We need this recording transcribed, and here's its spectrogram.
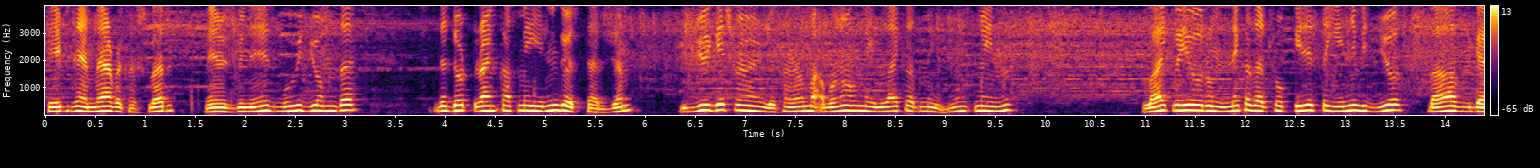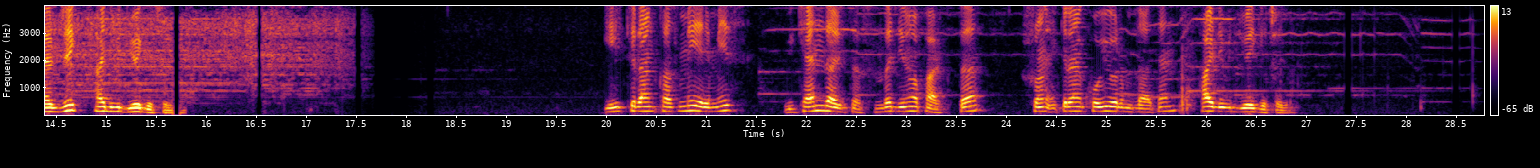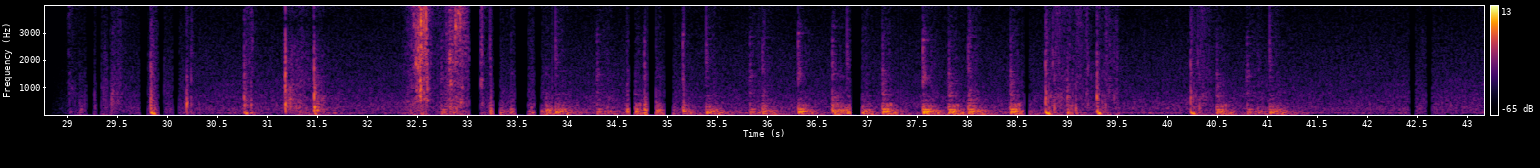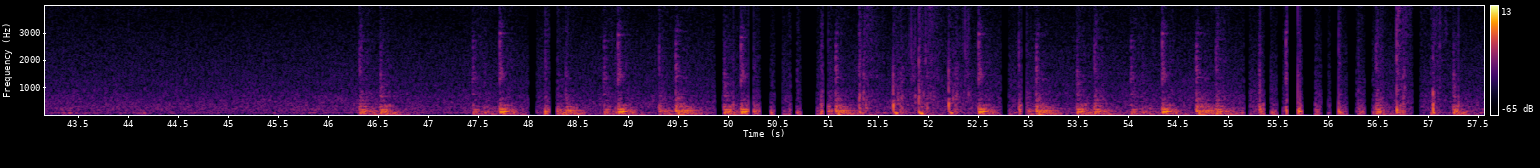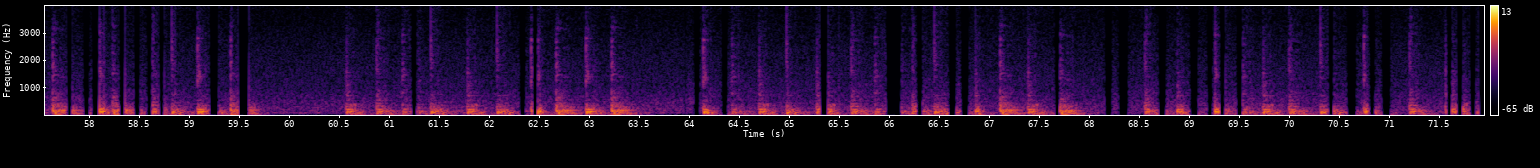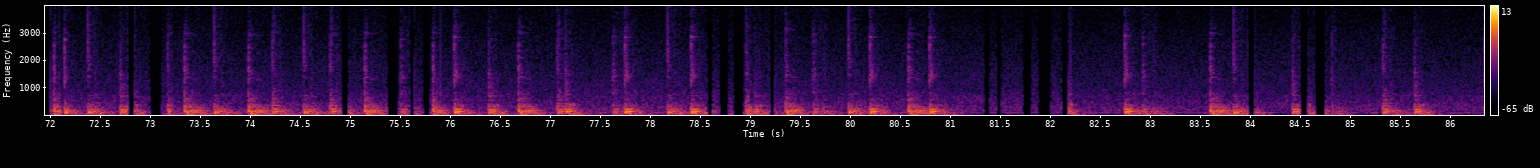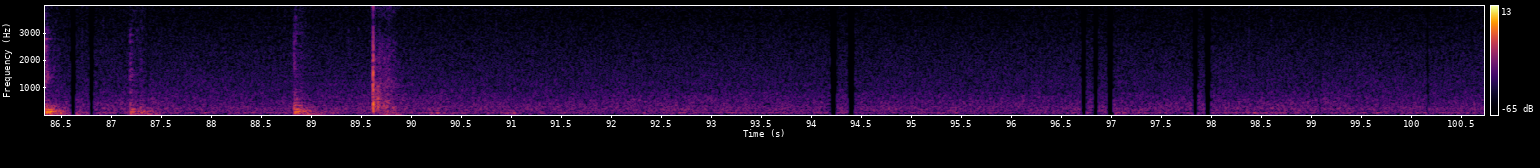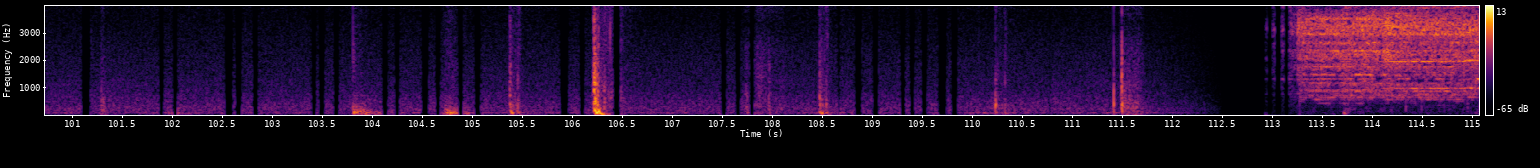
Hepinize merhaba arkadaşlar. Ben Özgün Deniz. Bu videomda size 4 rank kasma yerini göstereceğim. Videoya geçmeden önce kanalıma abone olmayı, like atmayı unutmayınız. Like ve yorum ne kadar çok gelirse yeni video daha hızlı gelecek. Hadi videoya geçelim. İlk rank kasma yerimiz Weekend haritasında Dino Park'ta. Şu an ekrana koyuyorum zaten. Haydi videoya geçelim.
